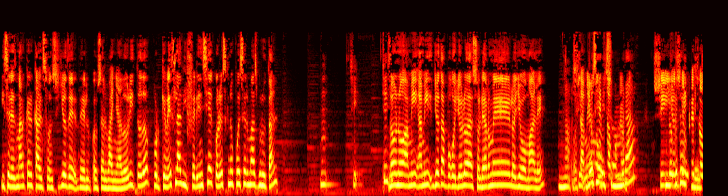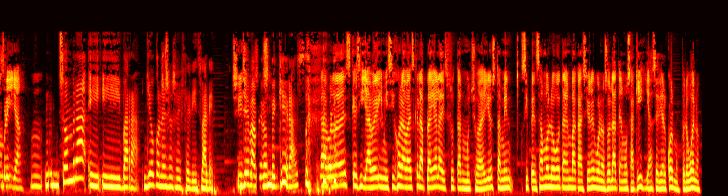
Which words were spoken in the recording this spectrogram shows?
y se les marca el calzoncillo de- del, o sea, el bañador y todo, porque ves la diferencia de colores que no puede ser más brutal. Mm, Sí. Sí, sí. No, no, a mí, a mí, yo tampoco, yo lo de solearme lo llevo mal, ¿eh? No, o sí, sea, a mí yo no si hay sombra, Sí, Lo yo que siempre sombrilla. Mm. sombra y, y barra. Yo con eso soy feliz, vale. Sí, Llévame sí, sí. donde quieras. La verdad es que sí, ya ver, y mis hijos la verdad es que la playa la disfrutan mucho. A ellos también, si pensamos luego también vacaciones, bueno, solo la tenemos aquí, ya sería el colmo, pero bueno,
